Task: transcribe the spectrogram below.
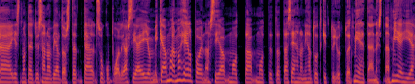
Ja sitten mun täytyy sanoa vielä tuosta, että tämä sukupuoliasia ei ole mikään maailman helpoin asia, mutta, mutta tota, sehän on ihan tutkittu juttu, että miehet äänestää miehiä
